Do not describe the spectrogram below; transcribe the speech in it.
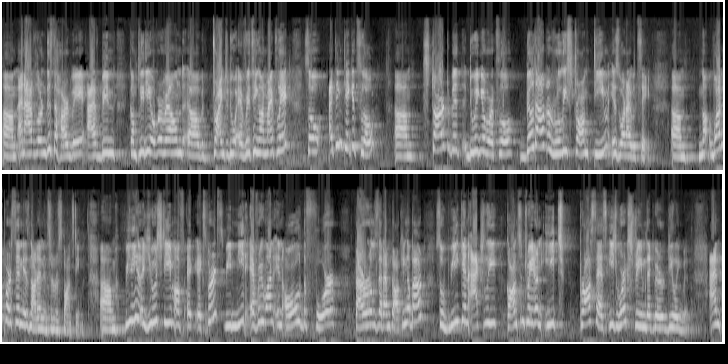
um, and I've learned this the hard way. I've been completely overwhelmed uh, with trying to do everything on my plate. So I think take it slow. Um, start with doing your workflow. Build out a really strong team, is what I would say. Um, not, one person is not an incident response team. Um, we need a huge team of e- experts. We need everyone in all the four parallels that I'm talking about so we can actually concentrate on each process, each work stream that we're dealing with. And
